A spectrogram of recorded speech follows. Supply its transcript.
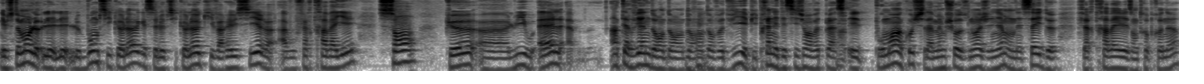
Et justement, le, le bon psychologue, c'est le psychologue qui va réussir à vous faire travailler sans que lui ou elle interviennent dans, dans, dans, mhm. dans, votre vie et puis prennent les décisions à votre place. Et pour moi, un coach, c'est la même chose. Nous, à Génium, on essaye de faire travailler les entrepreneurs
